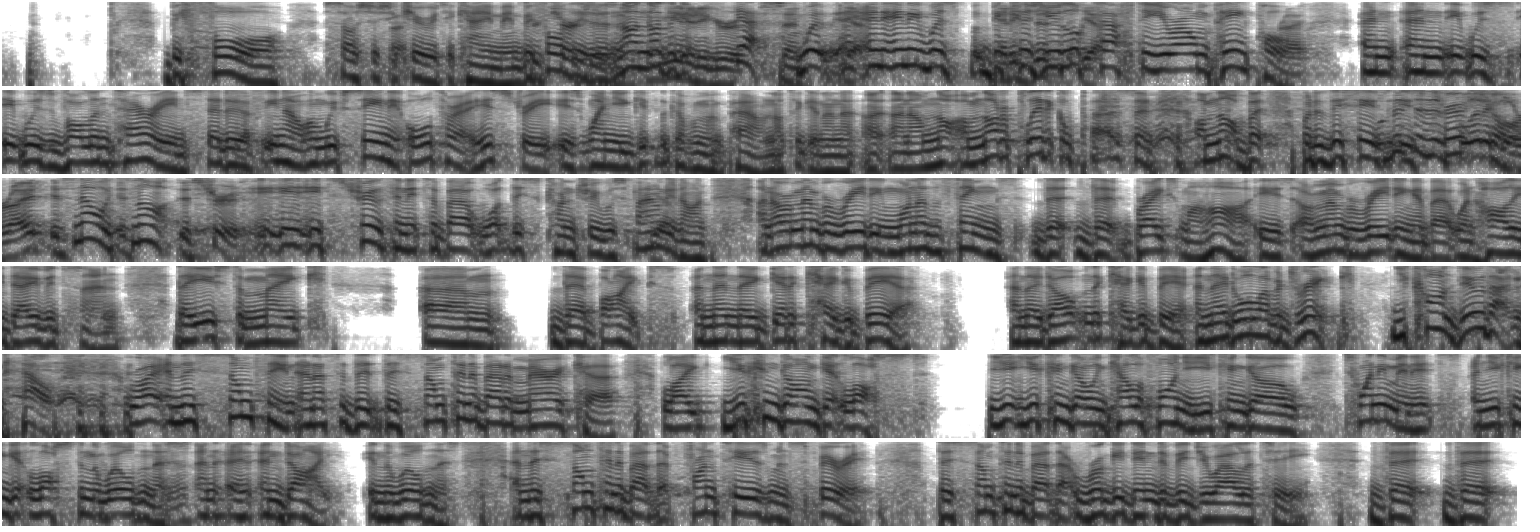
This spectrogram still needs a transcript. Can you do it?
before social security came in before these churches and to get- yeah, and- yeah. And, and it was because existed, you looked yeah. after your own people Right. And and it was it was voluntary instead of you know and we've seen it all throughout history is when you give the government power not to get on a, and I'm not I'm not a political person. I'm not but but this is this is isn't crucial. political, right? It's- no it's, it's- not. it's truth. I- I- it's truth and it's about what this country was founded on. And I remember reading one of the things that that breaks my heart is I remember reading about when Harley Davidson they used to make um, their bikes and then they'd get a keg of beer and they'd open the keg of beer and they'd all have a drink. You can't do that now, right? And there's something, and I said that there's something about America, like you can go and get lost. You, you can go in California, you can go 20 minutes and you can get lost in the wilderness and, and, and die in the wilderness. And there's something about that frontiersman spirit. There's something about that rugged individuality that, that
